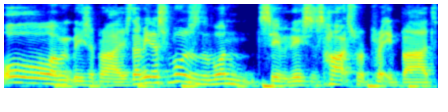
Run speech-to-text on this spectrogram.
Oh, I wouldn't be surprised. I mean, I suppose the one saving grace is Hearts were pretty bad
